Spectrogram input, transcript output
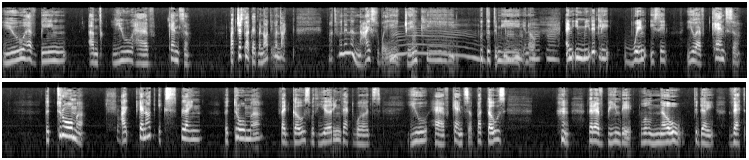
You have been, um, you have cancer." But just like that, but not even like, not even in a nice way, mm. gently put it to me, mm-hmm, you know. Mm-hmm, mm-hmm. And immediately when he said, You have cancer, the trauma, I cannot explain the trauma that goes with hearing that words, You have cancer. But those that have been there will know today that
